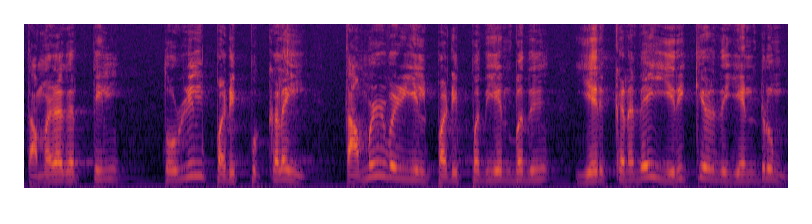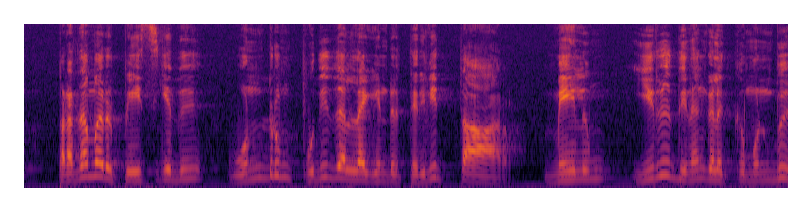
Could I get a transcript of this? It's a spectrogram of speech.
தமிழகத்தில் தொழில் படிப்புகளை தமிழ் வழியில் படிப்பது என்பது ஏற்கனவே இருக்கிறது என்றும் பிரதமர் பேசியது ஒன்றும் புதிதல்ல என்று தெரிவித்தார். மேலும் இரு தினங்களுக்கு முன்பு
